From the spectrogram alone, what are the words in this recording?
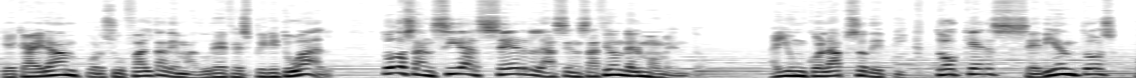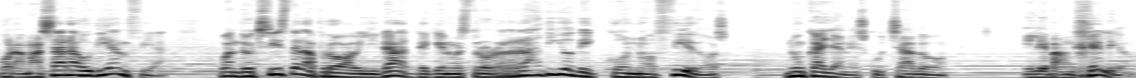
que caerán por su falta de madurez espiritual. Todos ansían ser la sensación del momento hay un colapso de TikTokers sedientos por amasar audiencia, cuando existe la probabilidad de que nuestro radio de conocidos nunca hayan escuchado el Evangelio.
